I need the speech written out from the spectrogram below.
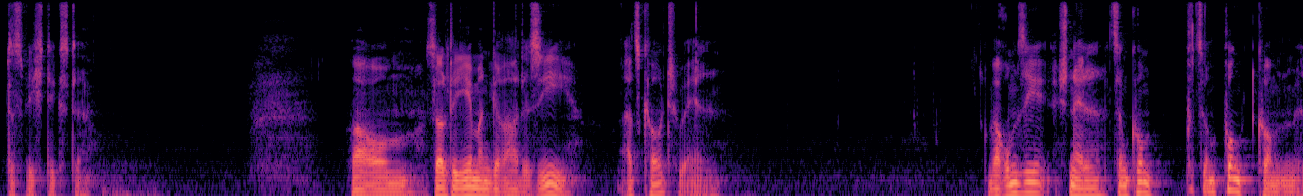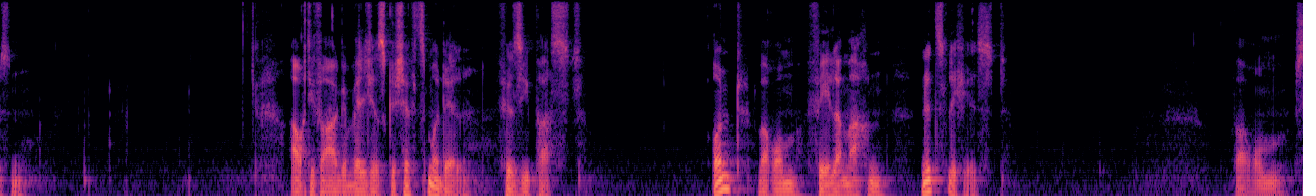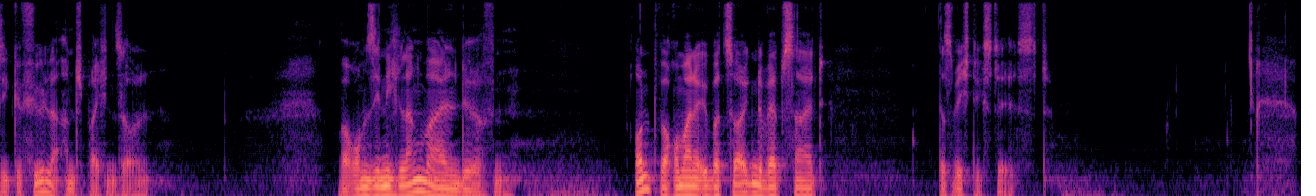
das Wichtigste? Warum sollte jemand gerade Sie als Coach wählen? Warum Sie schnell zum, zum Punkt kommen müssen? Auch die Frage, welches Geschäftsmodell für Sie passt. Und warum Fehler machen nützlich ist, warum sie Gefühle ansprechen sollen, warum sie nicht langweilen dürfen. Und warum eine überzeugende Website das Wichtigste ist.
